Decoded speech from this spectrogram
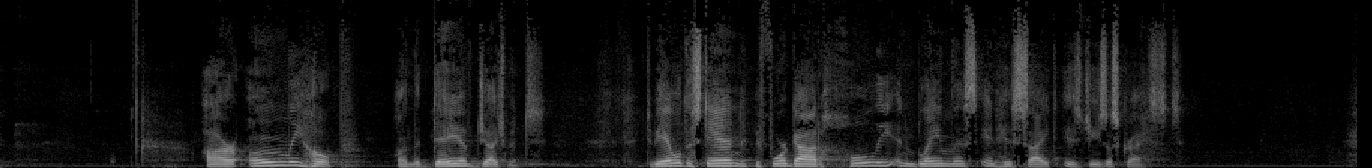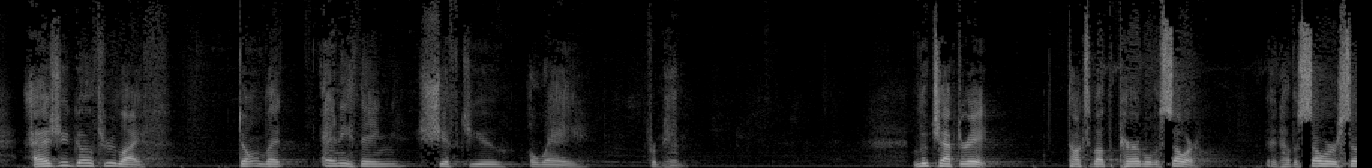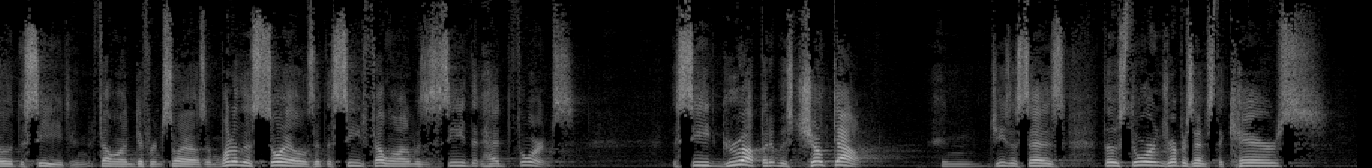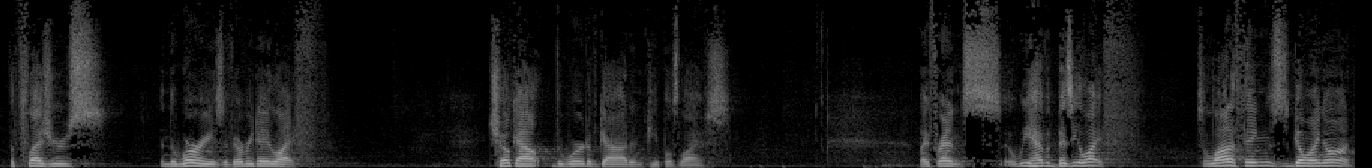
our only hope on the day of judgment to be able to stand before God holy and blameless in His sight is Jesus Christ. As you go through life, don't let anything shift you away from Him. Luke chapter 8 talks about the parable of the sower. And how the sower sowed the seed and it fell on different soils. And one of the soils that the seed fell on was a seed that had thorns. The seed grew up, but it was choked out. And Jesus says those thorns represents the cares, the pleasures, and the worries of everyday life. Choke out the word of God in people's lives. My friends, we have a busy life. There's a lot of things going on.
